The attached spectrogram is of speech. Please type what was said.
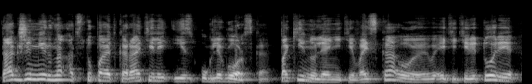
Также мирно отступают каратели из Углегорска. Покинули они эти войска, эти территории.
